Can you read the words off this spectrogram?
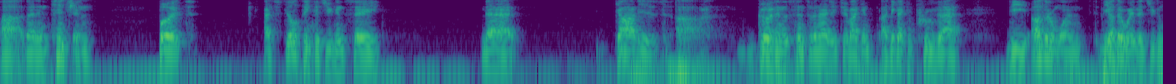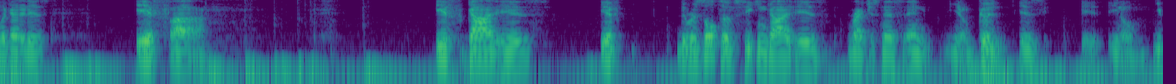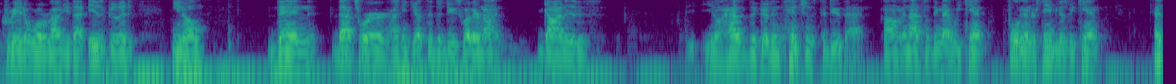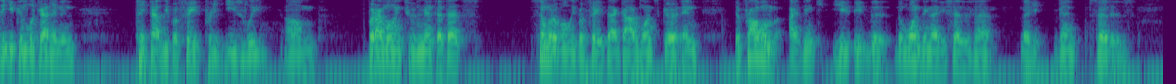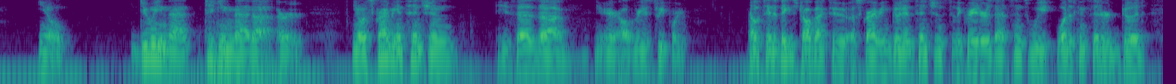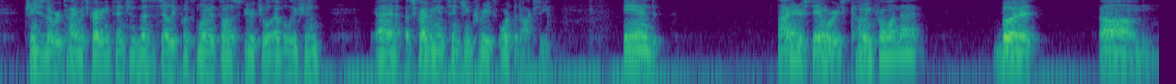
uh, that intention, but I still think that you can say that God is uh, good in the sense of an adjective. I can, I think I can prove that the other one, the other way that you can look at it is if uh, if God is if the result of seeking God is righteousness and you know good is you know you create a world around you that is good you know then that's where I think you have to deduce whether or not God is you know has the good intentions to do that um, and that's something that we can't fully understand because we can't. I think you can look at it and take that leap of faith pretty easily. Um, but I'm willing to admit that that's somewhat of a leap of faith that God wants good. And the problem, I think, he, he the the one thing that he says is that that he, Van said is, you know, doing that, taking that, uh, or you know, ascribing intention. He says, uh, here, I'll read his tweet for you. I would say the biggest drawback to ascribing good intentions to the creator is that since we what is considered good changes over time, ascribing intentions necessarily puts limits on a spiritual evolution. Uh, ascribing intention creates orthodoxy. And I understand where he's coming from on that, but um,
